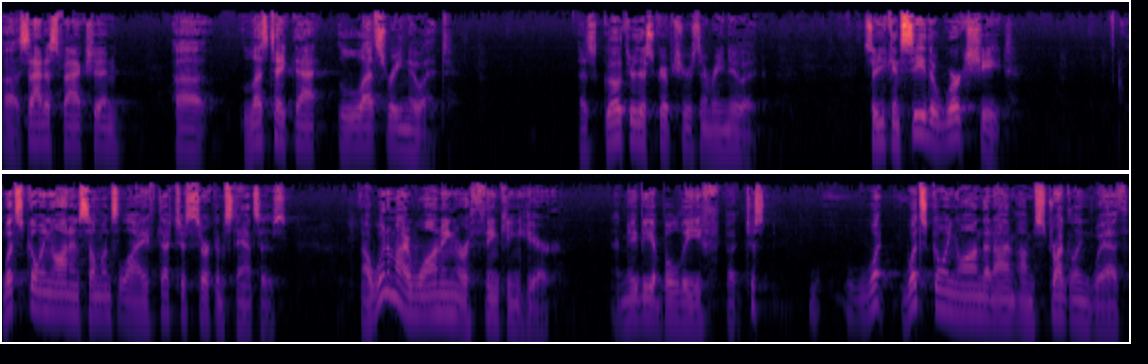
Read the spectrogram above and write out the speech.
uh, satisfaction. Uh, let's take that. Let's renew it. Let's go through the scriptures and renew it. So you can see the worksheet. What's going on in someone's life? That's just circumstances. Now, what am I wanting or thinking here? It may be a belief, but just what, what's going on that I'm, I'm struggling with,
